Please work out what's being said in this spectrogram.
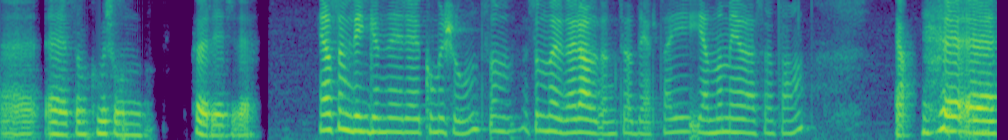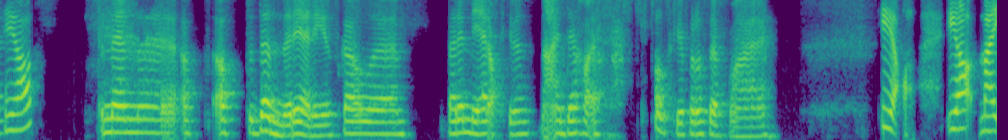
eh, eh, som kommisjonen hører eh. Ja, som ligger under kommisjonen, som, som, Norge har adgang til å delta i gjennom EØS-avtalen? Ja. ja. Men at, at, denne regjeringen skal være mer aktiv enn Nei, det har jeg litt vanskelig for å se for meg. Ja. ja. Nei,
